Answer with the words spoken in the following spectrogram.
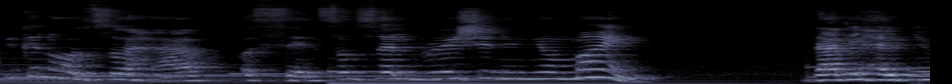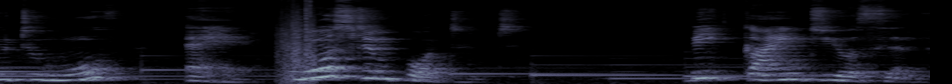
you can also have a sense of celebration in your mind. That will help you to move ahead. Most important, be kind to yourself.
